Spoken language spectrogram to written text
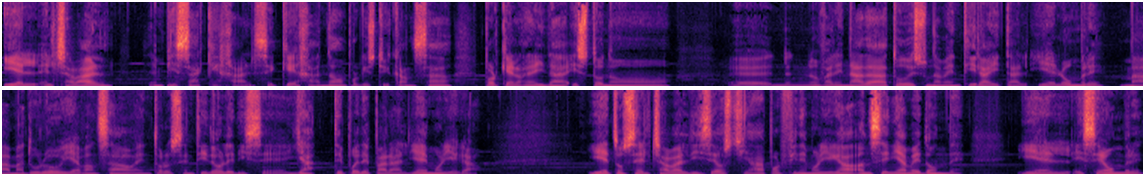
y el, el chaval empieza a quejar, se queja, no, porque estoy cansado, porque en realidad esto no, eh, no vale nada, todo es una mentira y tal. Y el hombre, más maduro y avanzado en todos los sentidos, le dice, ya, te puede parar, ya hemos llegado. Y entonces el chaval dice, hostia, por fin hemos llegado, enséñame dónde. Y el, ese hombre,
